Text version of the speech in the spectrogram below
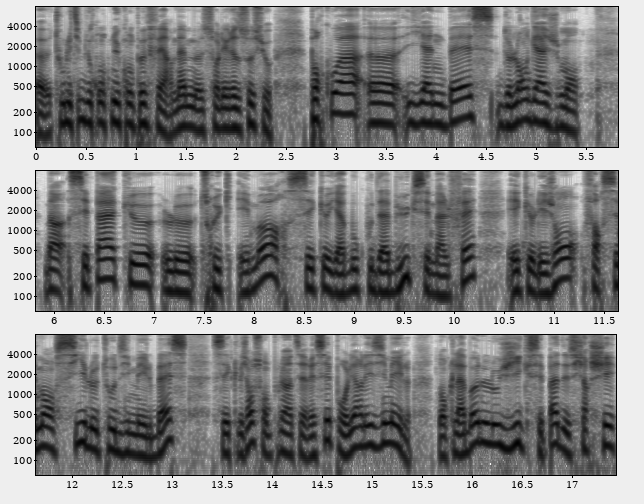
euh, tous les types de contenus qu'on peut faire, même sur les réseaux sociaux? Pourquoi euh, il y a une baisse de l'engagement? Ben c'est pas que le truc est mort, c'est qu'il y a beaucoup d'abus, que c'est mal fait et que les gens, forcément, si le taux d'email baisse, c'est que les gens sont plus intéressés pour lire les emails. Donc la bonne logique, c'est pas de chercher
